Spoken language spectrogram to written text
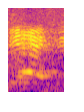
Бей,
